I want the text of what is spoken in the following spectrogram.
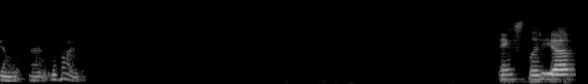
in the current design. Thanks, Lydia.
